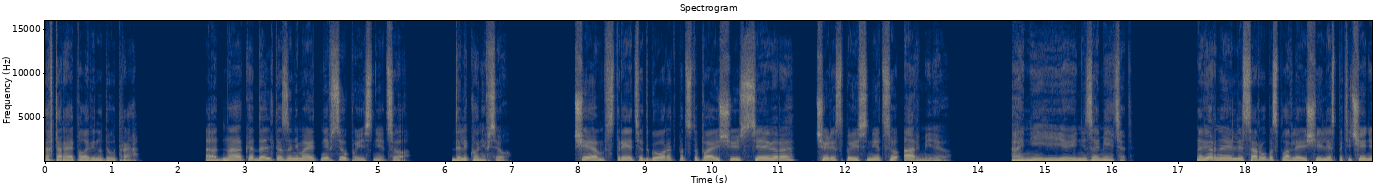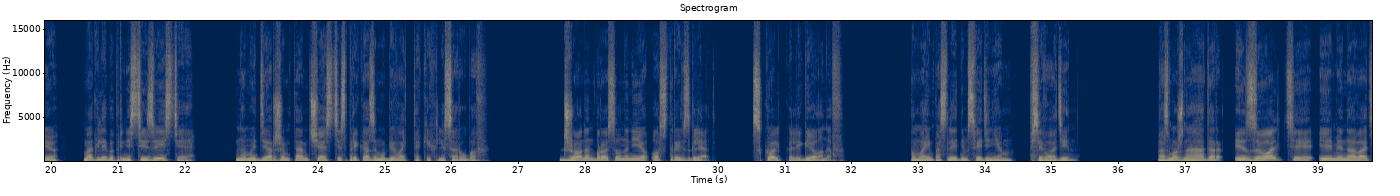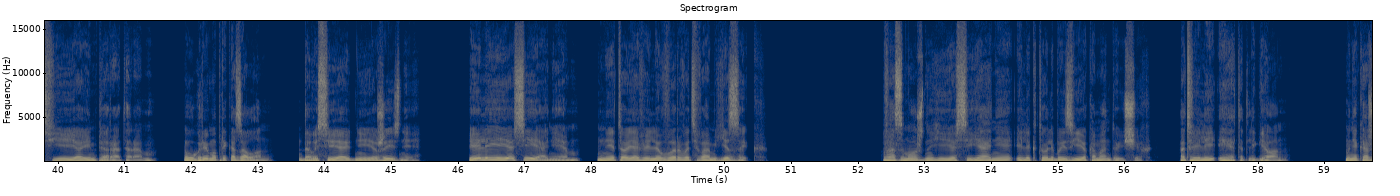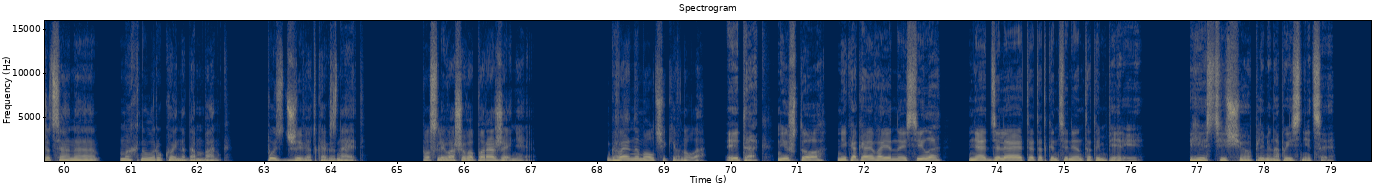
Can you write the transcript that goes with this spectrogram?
а вторая половина до утра. Однако дельта занимает не всю поясницу. Далеко не всю. Чем встретит город, подступающую с севера, через поясницу армию? Они ее и не заметят. Наверное, лесорубы, сплавляющие лес по течению, могли бы принести известие, но мы держим там части с приказом убивать таких лесорубов. Джонан бросил на нее острый взгляд. Сколько легионов? По моим последним сведениям, всего один. Возможно, Адар, извольте именовать ее императором. Угрюмо приказал он. Да высияют дни ее жизни. Или ее сиянием. Не то я велю вырвать вам язык. Возможно, ее сияние или кто-либо из ее командующих отвели и этот легион. Мне кажется, она махнула рукой на Дамбанк. Пусть живет, как знает. После вашего поражения. Гвена молча кивнула. Итак, ничто, никакая военная сила не отделяет этот континент от империи. Есть еще племена поясницы.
